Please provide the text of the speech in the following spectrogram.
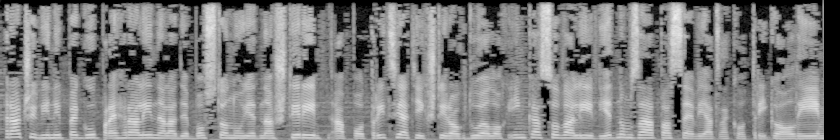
Hráči Winnipegu prehrali na lade Bostonu 1-4 a po 34 dueloch inkasovali v jednom zápase viac ako 3 góly.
